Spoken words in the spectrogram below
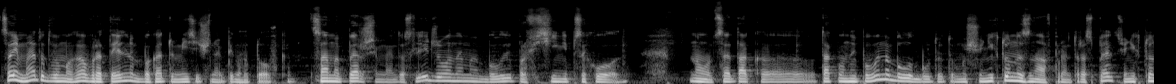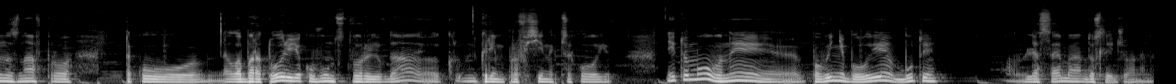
Цей метод вимагав ретельної багатомісячної підготовки. Саме першими досліджуваними були професійні психологи. Ну, це так, е, так воно і повинно було бути, тому що ніхто не знав про інтроспекцію, ніхто не знав про таку лабораторію, яку Вун створив, да, крім професійних психологів. І тому вони повинні були бути для себе досліджуваними.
